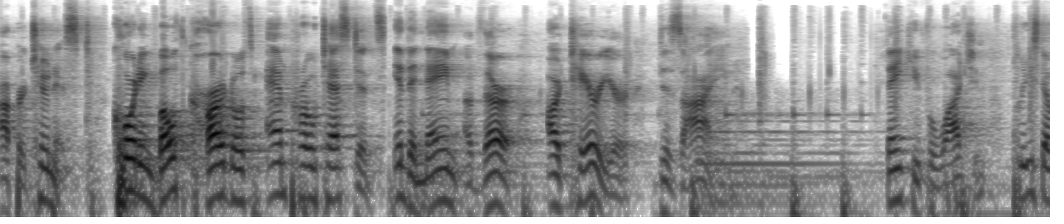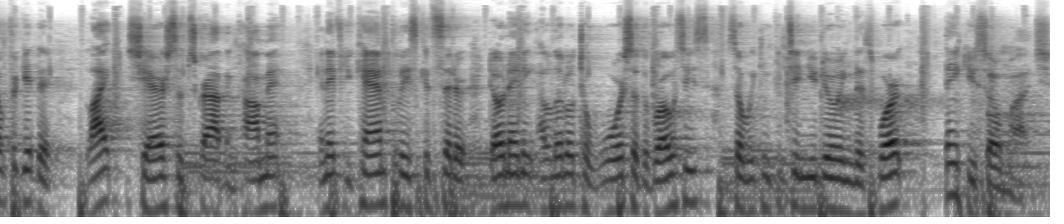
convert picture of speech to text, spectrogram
opportunists, courting both cardinals and Protestants in the name of their ulterior design. Thank you for watching. Please don't forget to like, share, subscribe, and comment. And if you can, please consider donating a little to Wars of the Roses so we can continue doing this work. Thank you so much.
